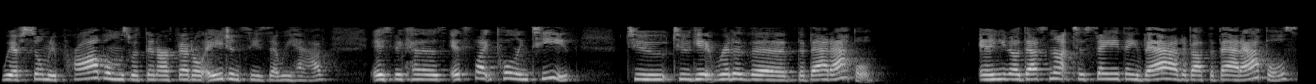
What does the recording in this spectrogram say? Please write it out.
we have so many problems within our federal agencies that we have is because it's like pulling teeth to, to get rid of the, the bad apple. And you know, that's not to say anything bad about the bad apples,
